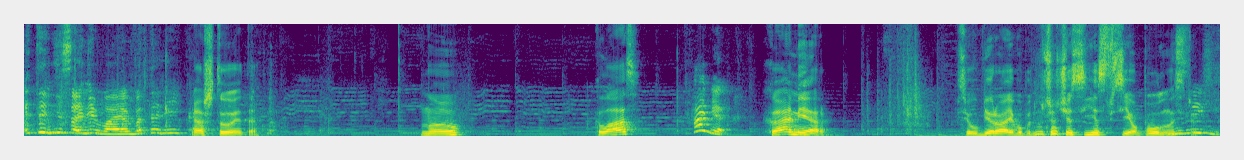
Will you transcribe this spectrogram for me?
Это не солевая батарейка. А что это? Ну? Класс? Хаммер. Хаммер! Все, убирай его, потому что он сейчас съест все Не полностью. вреди.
